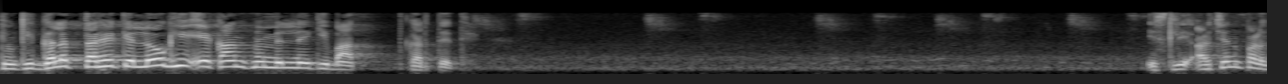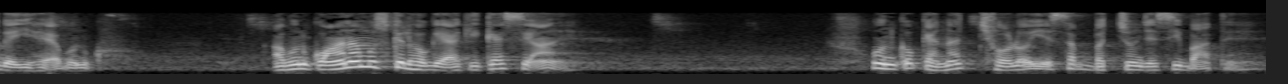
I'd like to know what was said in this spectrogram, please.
क्योंकि गलत तरह के लोग ही एकांत में मिलने की बात करते थे। इसलिए अड़चन पड़ गई है अब उनको। अब उनको आना मुश्किल हो गया कि कैसे आए। उनको कहना, छोड़ो ये सब बच्चों जैसी बातें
